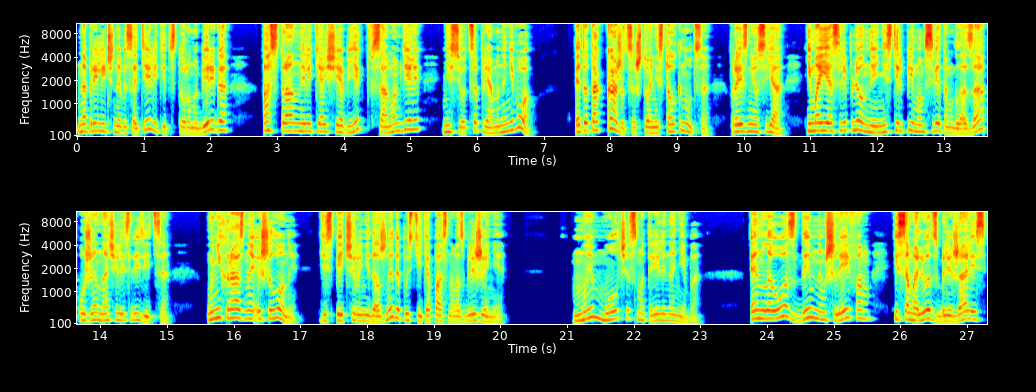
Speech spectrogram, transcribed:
на приличной высоте летит в сторону берега, а странный летящий объект в самом деле несется прямо на него. «Это так кажется, что они столкнутся», – произнес я, и мои ослепленные нестерпимым светом глаза уже начали слезиться. «У них разные эшелоны. Диспетчеры не должны допустить опасного сближения». Мы молча смотрели на небо. НЛО с дымным шлейфом и самолет сближались,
